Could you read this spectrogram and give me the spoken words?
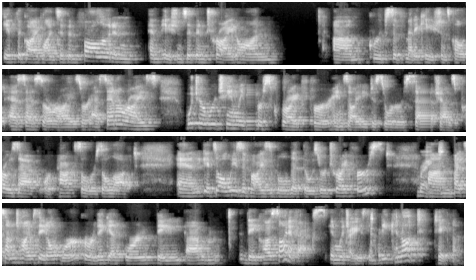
if the guidelines have been followed and and patients have been tried on um, groups of medications called SSRIs or SNRIs, which are routinely prescribed for anxiety disorders such as Prozac or Paxil or Zoloft. And it's always advisable that those are tried first. Right. Um, but sometimes they don't work, or they get, or they um, they cause side effects. In which right. case, somebody cannot take them.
